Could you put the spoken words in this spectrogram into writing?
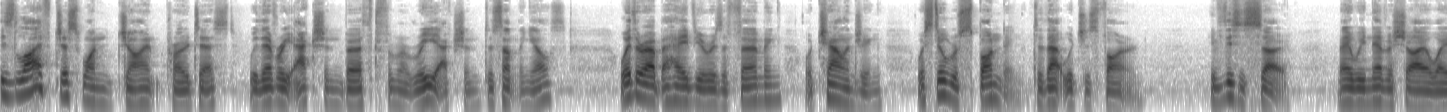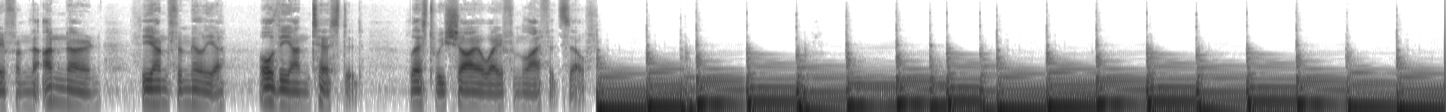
Is life just one giant protest, with every action birthed from a reaction to something else? Whether our behaviour is affirming or challenging, we're still responding to that which is foreign. If this is so, may we never shy away from the unknown, the unfamiliar, or the untested, lest we shy away from life itself.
